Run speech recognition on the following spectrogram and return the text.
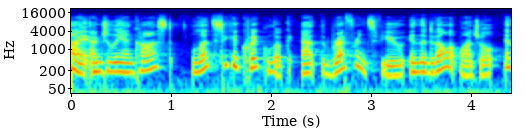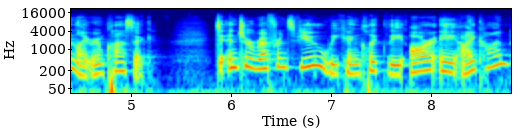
Hi, I'm Julieanne Kost. Let's take a quick look at the reference view in the Develop module in Lightroom Classic. To enter reference view, we can click the RA icon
